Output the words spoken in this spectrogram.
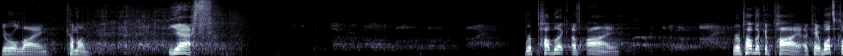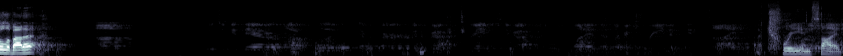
You're all lying. Come on. yes. Republic of I. Republic of Pie. Okay, what's cool about it? A tree inside.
